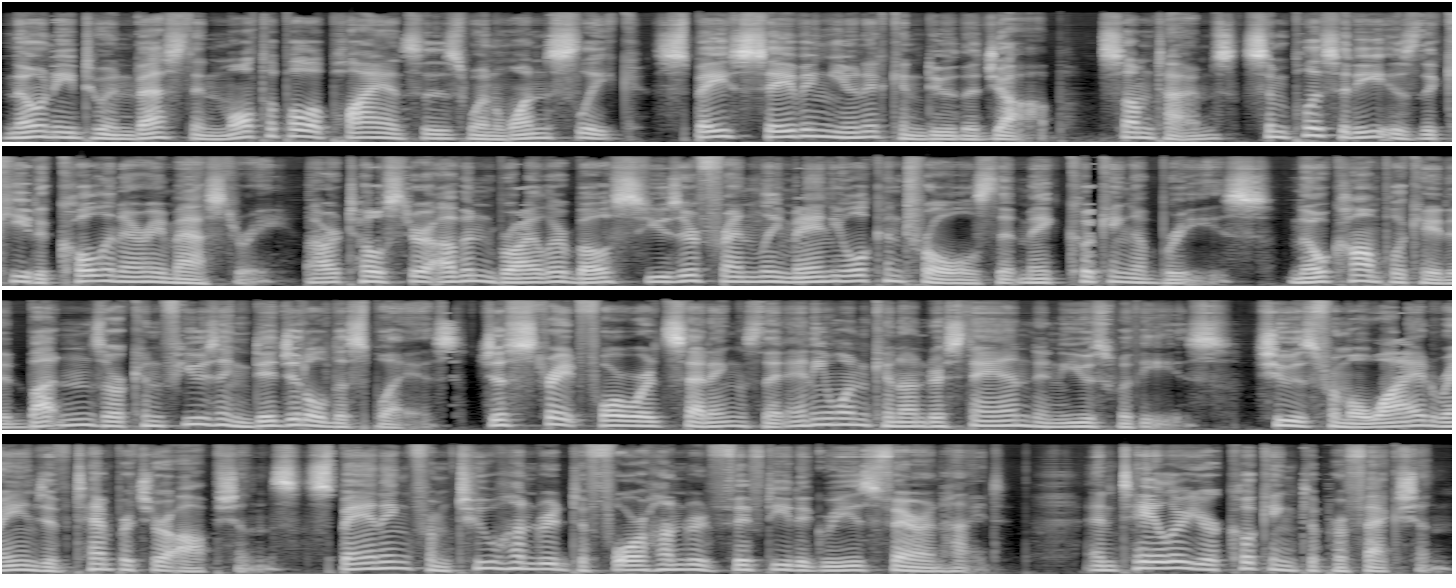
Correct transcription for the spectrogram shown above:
No need to invest in multiple appliances when one sleek, space-saving unit can do the job. Sometimes, simplicity is the key to culinary mastery. Our toaster oven broiler boasts user-friendly manual controls that make cooking a breeze. No complicated buttons or confusing digital displays, just straightforward settings that anyone can understand and use with ease. Choose from a wide range of temperature options, spanning from 200 to 450 degrees Fahrenheit, and tailor your cooking to perfection.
